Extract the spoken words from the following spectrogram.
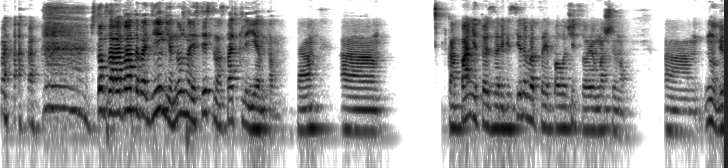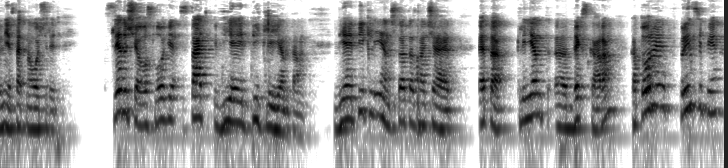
Чтобы зарабатывать деньги, нужно, естественно, стать клиентом. Да? А, в компании, то есть зарегистрироваться и получить свою машину. А, ну, вернее, стать на очередь. Следующее условие – стать VIP клиентом. VIP клиент, что это означает? Это клиент э, Dexcar, который, в принципе,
